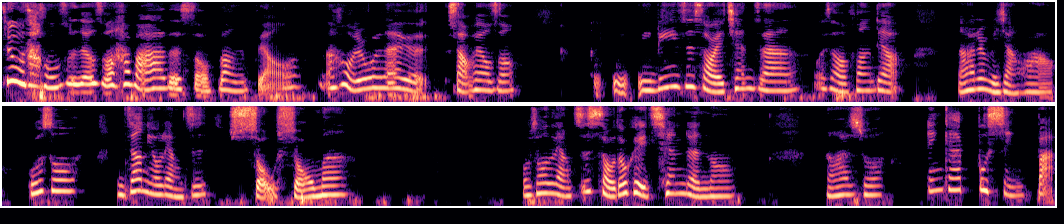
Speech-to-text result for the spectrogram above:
就我同事就说他把他的手放掉了，然后我就问那个小朋友说。你你另一只手也牵着啊，为什么放掉？然后他就没讲话哦。我就说，你知道你有两只手手吗？我说两只手都可以牵人哦。然后他说应该不行吧？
